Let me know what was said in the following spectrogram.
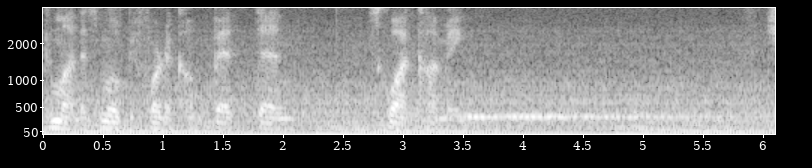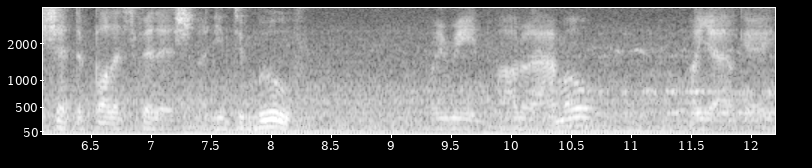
Come on, let's move before the competent squad coming. Shit, the bullet's finished. I need to move. What do you mean? Out of ammo? Oh yeah, okay.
